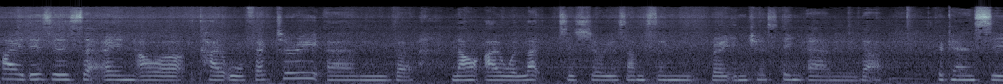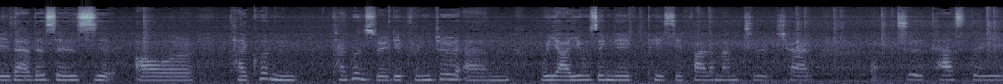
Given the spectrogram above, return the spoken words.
Hi, this is in our Kywoo factory and uh, now I would like to show you something very interesting and uh, you can see that this is our Tycoon, Tycoon 3D printer and we are using the PC filament to check to test the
